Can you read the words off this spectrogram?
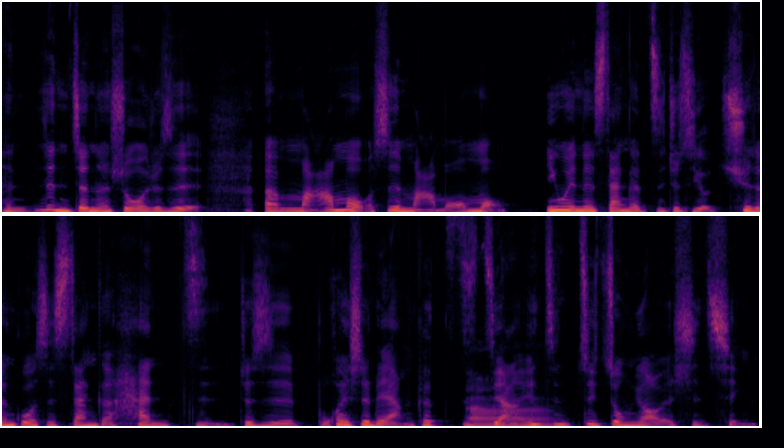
很认真的说，就是呃，马某是马某某，因为那三个字就是有确认过是三个汉字，就是不会是两个字这样，啊、因为这最重要的事情。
